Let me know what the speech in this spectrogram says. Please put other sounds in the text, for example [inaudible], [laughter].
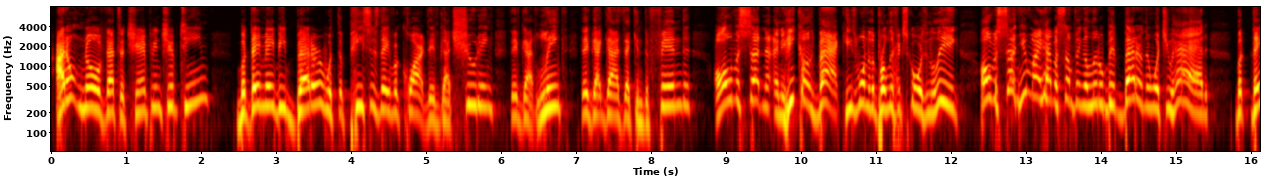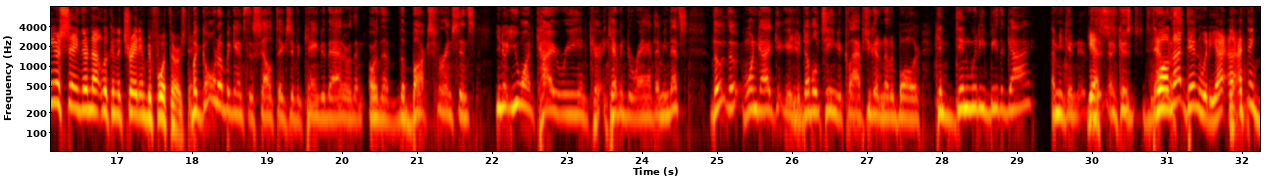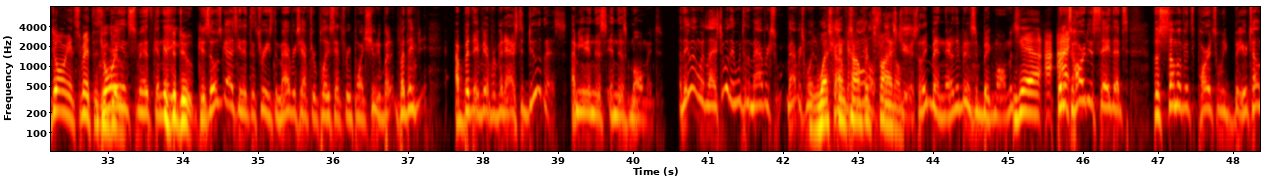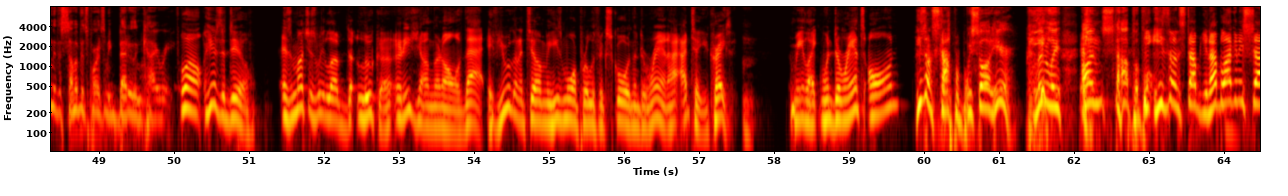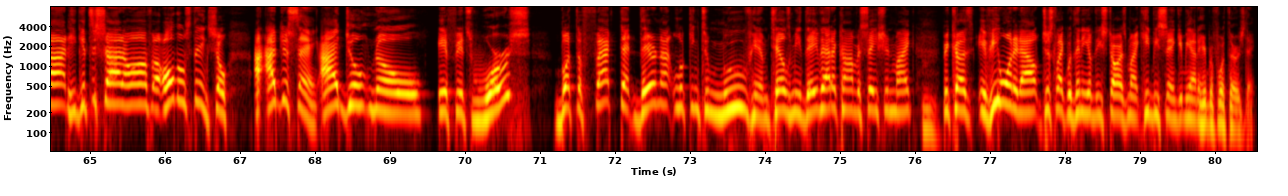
I don't know if that's a championship team, but they may be better with the pieces they've acquired. They've got shooting, they've got length, they've got guys that can defend. All of a sudden, and he comes back, he's one of the prolific scorers in the league. All of a sudden, you might have a, something a little bit better than what you had. But they are saying they're not looking to trade him before Thursday. But going up against the Celtics, if it came to that, or the or the the Bucks, for instance, you know, you want Kyrie and Kevin Durant. I mean, that's the, the one guy. You double team, you collapse, you got another baller. Can Dinwiddie be the guy? I mean, can yes. Because well, not Dinwiddie. I, I think Dorian Smith is Dorian the dude. Smith can is they, the dude. because those guys can hit the threes. The Mavericks have to replace that three point shooting, but but they've uh, but they've never been asked to do this. I mean, in this in this moment, and they went last year. They went to the Mavericks. Mavericks went Western Conference, Conference finals, Finals. last year, so they've been there. They've been in some big moments. Yeah, I, but it's hard to say that's the sum of its parts will be. You're telling me the sum of its parts will be better than Kyrie. Well, here's the deal. As much as we love D- Luka, and he's younger and all of that, if you were going to tell me he's more prolific scorer than Durant, I, I'd tell you crazy. I mean, like when Durant's on, he's unstoppable. We saw it here, literally [laughs] unstoppable. He- he's unstoppable. You're not blocking his shot. He gets his shot off. uh, all those things. So I, I'm just saying, I don't know if it's worse, but the fact that they're not looking to move him tells me they've had a conversation, Mike. Because if he wanted out, just like with any of these stars, Mike, he'd be saying, "Get me out of here before Thursday."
